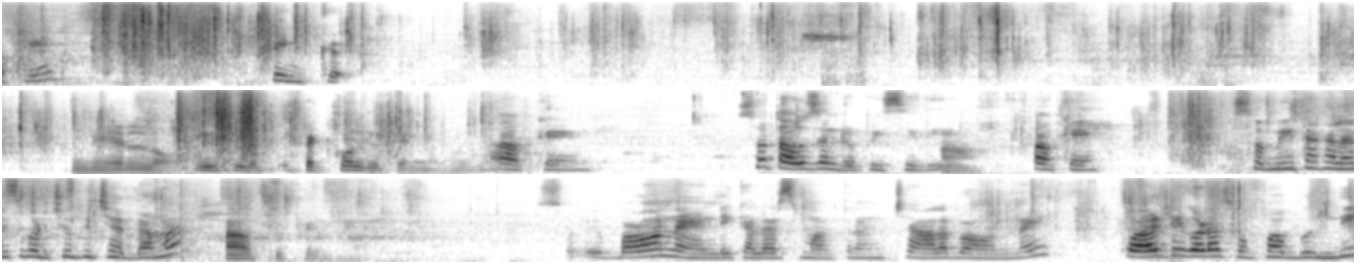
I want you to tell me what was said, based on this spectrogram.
Okay. Pink. Yellow ఇది పెట్టుకొని చూపించండి. ఓకే. సో థౌజండ్ రూపీస్ ఇది. ఓకే. సో మిగతా కలర్స్ కూడా చూపించేద్దామా? చూపించండి. సో బాగున్నాయండి కలర్స్ మాత్రం. చాలా బాగున్నాయి. క్వాలిటీ కూడా సూపర్ ఉంది.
